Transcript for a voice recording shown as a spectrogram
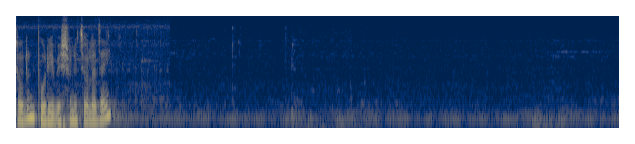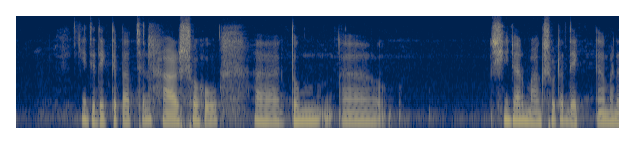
চলুন পরিবেশনে চলে যাই। এই যে দেখতে পাচ্ছেন হাড় সহ একদম সিনার মাংসটা দেখ মানে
